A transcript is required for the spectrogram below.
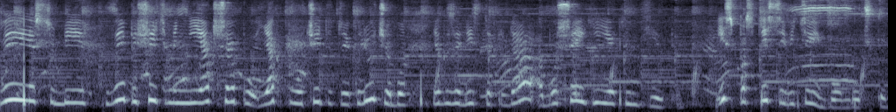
Ви собі, ви пишіть мені, як ще по- як отримати той ключ, або як залізти туди, або ще які є кінцівки. І спастися від цієї бомбочки.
